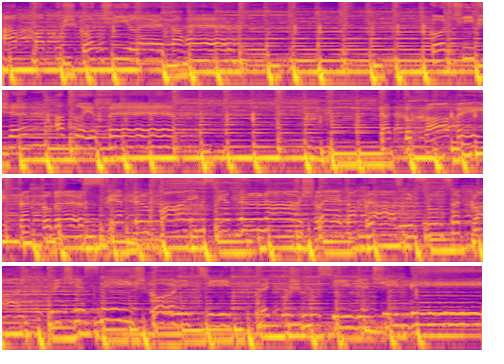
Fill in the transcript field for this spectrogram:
A pak už končí léta her. Končí všem a to je fér. Tak to ber, svět byl fajn, svět byl náš, léta prázdnin, slunce pláž, pryč je smích školních tříd, teď už musím něčím být.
